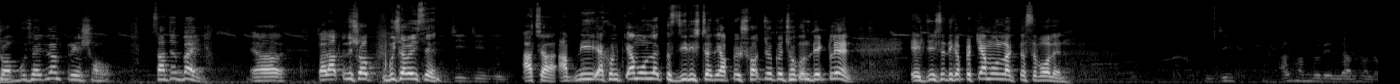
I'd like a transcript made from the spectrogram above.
সব বুঝাই দিলাম ট্রে সহ। সাজ্জাদ ভাই আহ, তাহলে আপনি সব বুঝা পাইছেন? আচ্ছা আপনি এখন কেমন লাগতেছে জিনিসটা দিয়ে আপনি সচক্ষে যখন দেখলেন এই জিনিসটা দেখে আপনার কেমন লাগতেছে বলেন? আলহামদুলিল্লাহ ভালো।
